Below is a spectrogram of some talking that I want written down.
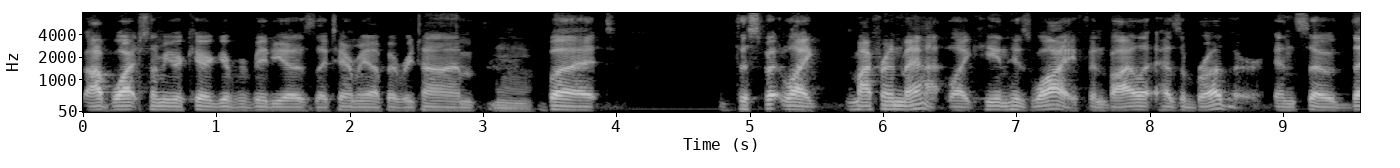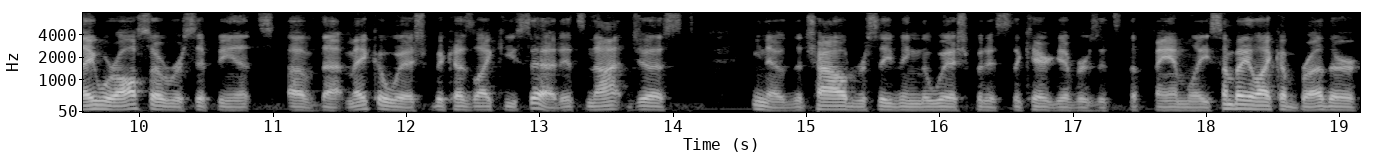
I've watched some of your caregiver videos; they tear me up every time. Mm. But the like my friend Matt, like he and his wife, and Violet has a brother. And so they were also recipients of that make a wish because, like you said, it's not just, you know, the child receiving the wish, but it's the caregivers, it's the family, somebody like a brother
